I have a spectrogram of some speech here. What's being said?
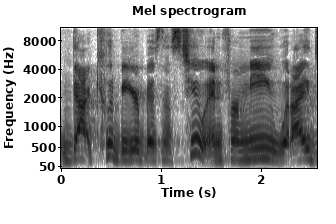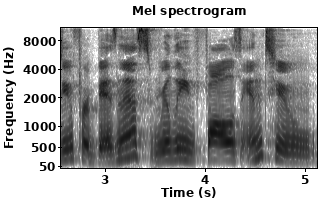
that could be your business too. And for me, what I do for business really falls into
